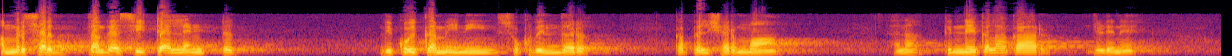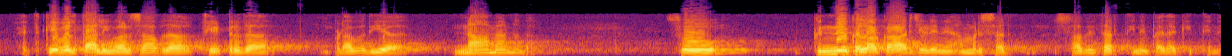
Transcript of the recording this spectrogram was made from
ਅੰਮ੍ਰਿਤਸਰ ਤਾਂ ਵੈਸੇ ਟੈਲੈਂਟ ਦੀ ਕੋਈ ਕਮੀ ਨਹੀਂ, ਸੁਖਵਿੰਦਰ, ਕਪਿਲ ਸ਼ਰਮਾ, ਹੈਨਾ, ਕਿੰਨੇ ਕਲਾਕਾਰ ਜਿਹੜੇ ਨੇ, ਇੱਥੇ ਕੇਵਲ ਧਾਲੀਵਾਲ ਸਾਹਿਬ ਦਾ ਥੀਏਟਰ ਦਾ ਬੜਾ ਵਧੀਆ ਨਾਮ ਹੈ ਉਹਨਾਂ ਦਾ। ਸੋ ਕਿੰਨੇ ਕਲਾਕਾਰ ਜਿਹੜੇ ਨੇ ਅੰਮ੍ਰਿਤਸਰ ਸਾਹਿਬ ਦੀ ਧਰਤੀ ਨੇ ਪੈਦਾ ਕੀਤੇ ਨੇ।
